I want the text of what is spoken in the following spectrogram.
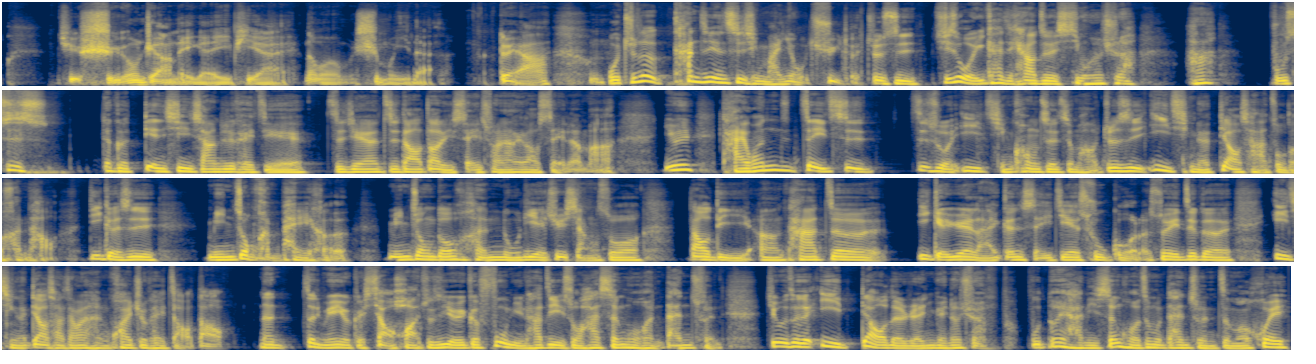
去使用这样的一个 API，那么我们拭目以待了。对啊，我觉得看这件事情蛮有趣的。就是其实我一开始看到这个新闻，就觉得啊，不是那个电信商就可以直接直接知道到底谁传染到谁了吗？因为台湾这一次之所以疫情控制的这么好，就是疫情的调查做得很好。第一个是民众很配合，民众都很努力的去想说，到底啊，他这。一个月来跟谁接触过了，所以这个疫情的调查才会很快就可以找到。那这里面有个笑话，就是有一个妇女她自己说她生活很单纯，结果这个疫调的人员都觉得不对啊，你生活这么单纯，怎么会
